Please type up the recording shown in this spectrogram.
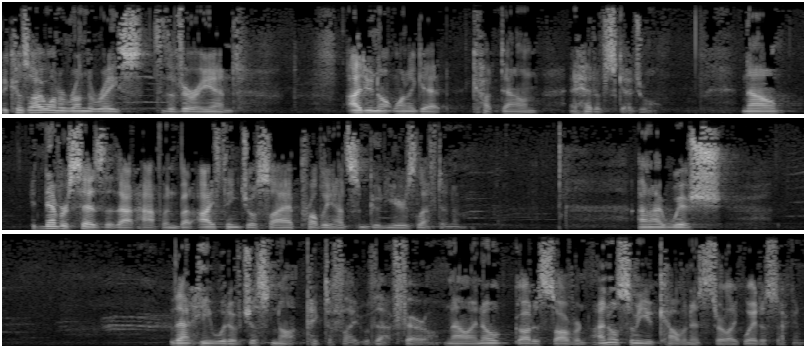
Because I want to run the race to the very end. I do not want to get cut down ahead of schedule. Now, it never says that that happened, but I think Josiah probably had some good years left in him. And I wish that he would have just not picked a fight with that Pharaoh. Now, I know God is sovereign. I know some of you Calvinists are like, wait a second.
